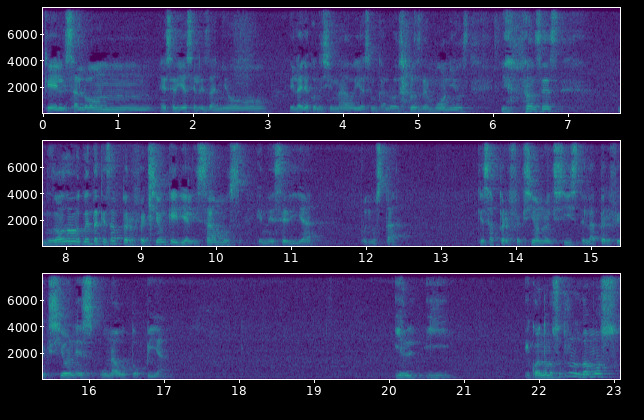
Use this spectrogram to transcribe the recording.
que el salón ese día se les dañó el aire acondicionado y hace un calor de los demonios. Y entonces nos vamos dando cuenta que esa perfección que idealizamos en ese día, pues no está. Que esa perfección no existe. La perfección es una utopía. Y, el, y, y cuando nosotros nos vamos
